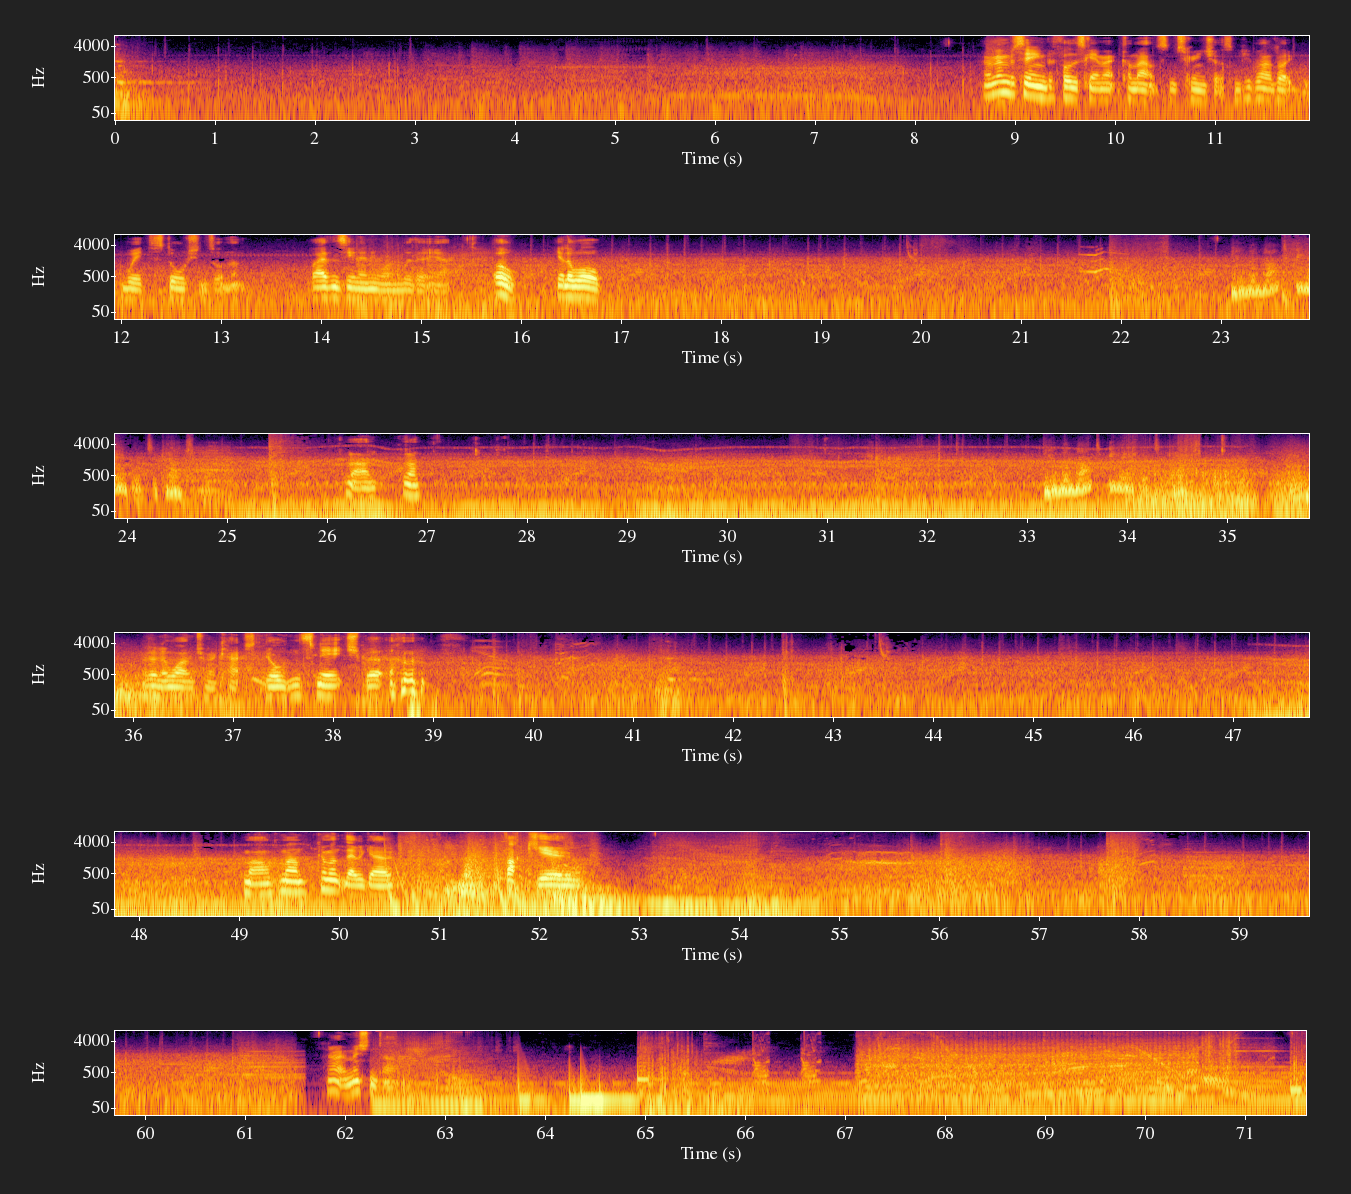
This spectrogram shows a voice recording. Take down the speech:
I remember seeing before this game come out some screenshots and people had like weird distortions on them. I haven't seen anyone with it yet. Oh, yellow wall. Come on, come on. I don't know why I'm trying to catch the golden snitch, but come on, come on, come on. There we go. Fuck you. Alright, mission time.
